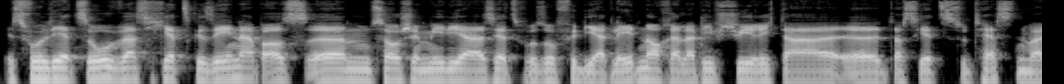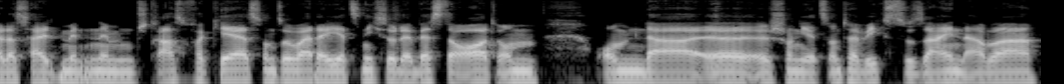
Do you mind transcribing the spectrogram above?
ist wohl jetzt so, was ich jetzt gesehen habe aus ähm, Social Media, ist jetzt wohl so für die Athleten auch relativ schwierig, da äh, das jetzt zu testen, weil das halt mitten im Straßenverkehr ist und so weiter jetzt nicht so der beste Ort, um, um da äh, schon jetzt unterwegs zu sein. Aber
